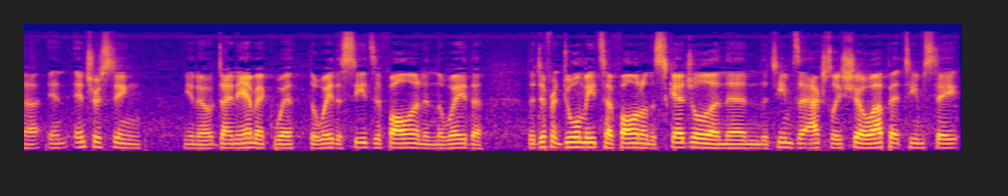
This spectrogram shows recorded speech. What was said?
uh, an interesting, you know, dynamic with the way the seeds have fallen and the way the the different dual meets have fallen on the schedule, and then the teams that actually show up at Team State.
